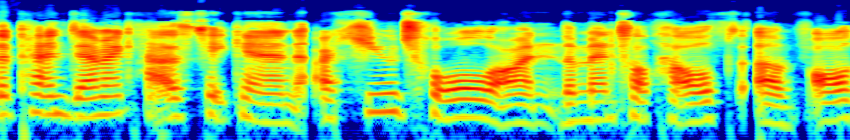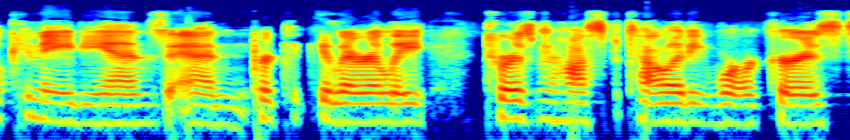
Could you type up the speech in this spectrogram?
The pandemic has taken a huge toll on the mental health of all Canadians and particularly tourism and hospitality workers.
